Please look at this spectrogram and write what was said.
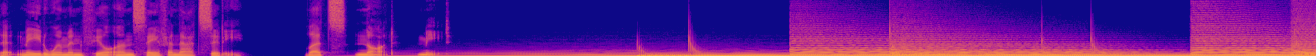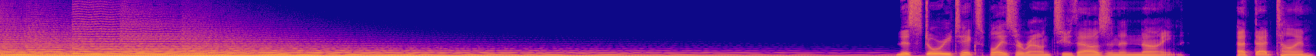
that made women feel unsafe in that city. Let's not meet. This story takes place around 2009. At that time,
